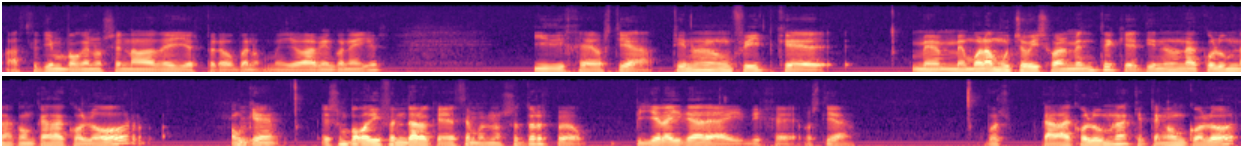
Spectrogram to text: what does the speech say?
hace tiempo que no sé nada de ellos, pero bueno, me llevaba bien con ellos. Y dije, hostia, tienen un feed que me, me mola mucho visualmente, que tienen una columna con cada color, aunque es un poco diferente a lo que hacemos nosotros, pero pillé la idea de ahí. Dije, hostia, pues cada columna que tenga un color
